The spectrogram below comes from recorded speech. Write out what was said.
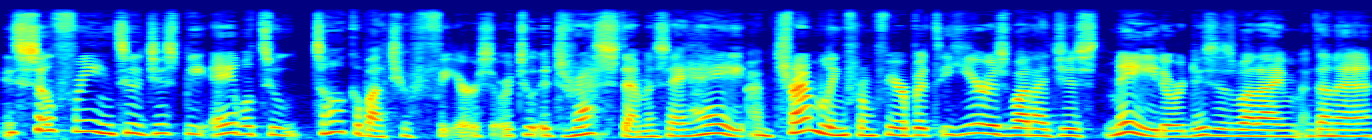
it's so freeing to just be able to talk about your fears or to address them and say, hey, I'm trembling from fear, but here is what I just made, or this is what I'm going to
